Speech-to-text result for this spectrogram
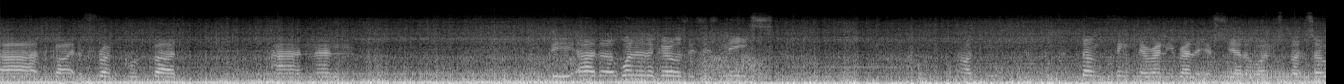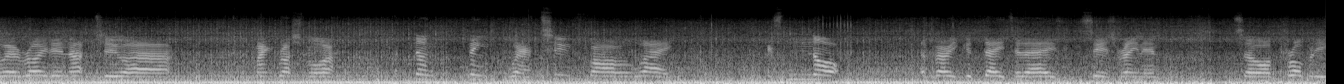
uh, the guy at the front called Bud, and then the other, one of the girls is his niece. I don't think they're any relatives, the other ones, but so we're riding up to uh, Mount Rushmore. I don't think we're too far away. Not a very good day today, as you can see it's raining. So I'll probably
